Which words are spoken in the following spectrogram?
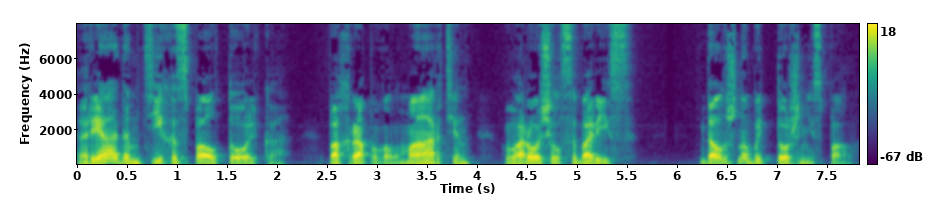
Рядом тихо спал только. Похрапывал Мартин, ворочался Борис. Должно быть, тоже не спал.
